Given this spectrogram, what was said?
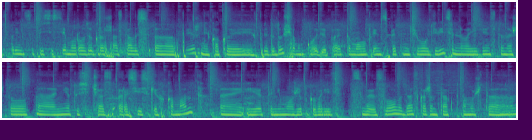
В принципе, система розыгрыша осталась э, прежней, как и в предыдущем годе, поэтому, в принципе, это ничего удивительного. Единственное, что э, нету сейчас российских команд, э, и это не может говорить свое слово, да, скажем так, потому что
